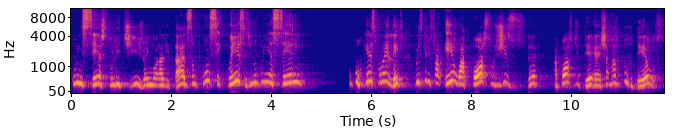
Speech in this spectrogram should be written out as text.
o incesto, o litígio, a imoralidade são consequências de não conhecerem o porquê eles foram eleitos. Por isso que ele fala, eu, apóstolo de Jesus, né? apóstolo de Deus, é, chamado por Deus,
